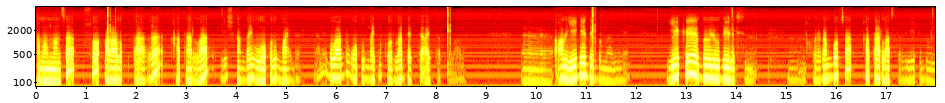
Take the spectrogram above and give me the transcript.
тамамланса сол аралықтағы қатарлар ешқандай оқылмайды яғни бұларды оқылмайтын кодлар деп те айтсақ болады ал егер де бұны екі бөлу белгісін қойған болса қатарластырып екі бөлу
